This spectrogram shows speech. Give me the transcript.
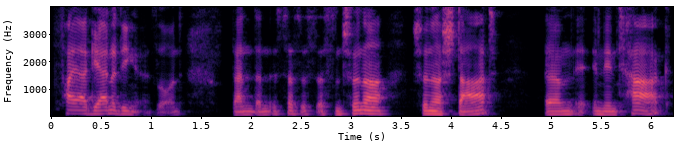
feier gerne Dinge. So und dann, dann ist das, ist das ein schöner, schöner Start ähm, in den Tag,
